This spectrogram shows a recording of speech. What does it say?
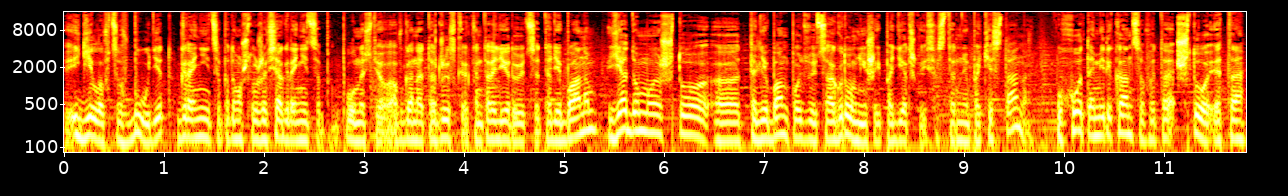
игиловцев будет, граница, потому что уже вся граница полностью афгано-таджикская контролируется Талибаном. Я думаю, что э, Талибан пользуется огромнейшей поддержкой со стороны Пакистана. Уход американцев – это что? Это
